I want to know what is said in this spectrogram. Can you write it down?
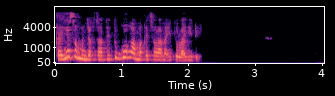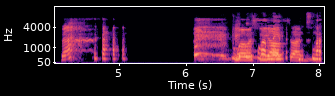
Kayaknya semenjak saat itu gue nggak pakai celana itu lagi deh. Bawa celana itu celana.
